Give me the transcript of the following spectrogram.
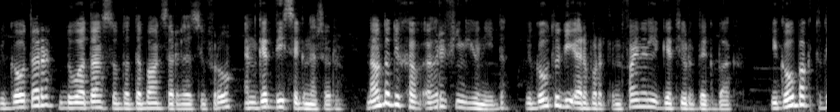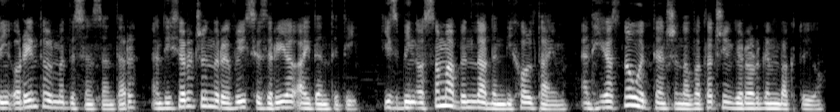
You go there, do a dance so that the bouncer lets you through, and get the signature. Now that you have everything you need, you go to the airport and finally get your dick back. You go back to the Oriental Medicine Center, and the surgeon reveals his real identity. He's been Osama bin Laden the whole time, and he has no intention of attaching your organ back to you.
